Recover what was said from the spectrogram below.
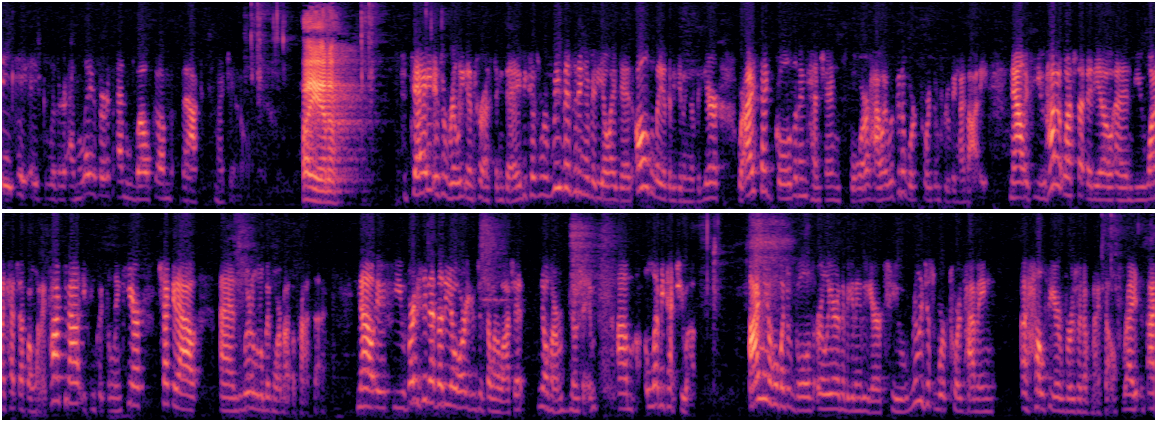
aka Glitter and Lazers, and welcome back to my channel. Hi Anna. Today is a really interesting day because we're revisiting a video I did all the way at the beginning of the year where I set goals and intentions for how I was going to work towards improving my body. Now, if you haven't watched that video and you want to catch up on what I talked about, you can click the link here, check it out, and learn a little bit more about the process. Now, if you've already seen that video or you just don't want to watch it, no harm, no shame. Um, let me catch you up. I made a whole bunch of goals earlier in the beginning of the year to really just work towards having a healthier version of myself, right? I,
